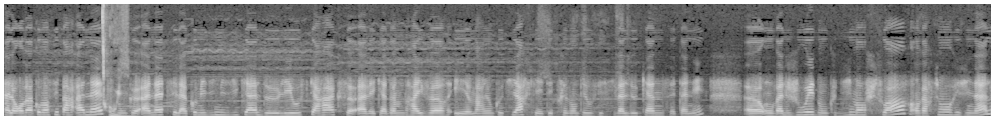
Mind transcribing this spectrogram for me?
Alors on va commencer par Annette. Donc euh, Annette c'est la comédie musicale de Léo Scarax avec Adam Driver et euh, Marion Cotillard qui a été présentée au Festival de Cannes cette année. Euh, on va le jouer donc dimanche soir en version originale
